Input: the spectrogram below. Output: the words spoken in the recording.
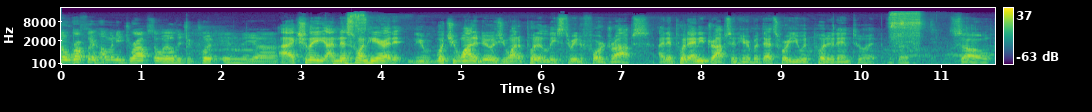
So roughly how many drops of oil did you put in the... Uh... Actually, on this one here, I did, you, what you want to do is you want to put at least three to four drops. I didn't put any drops in here, but that's where you would put it into it. Okay. So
